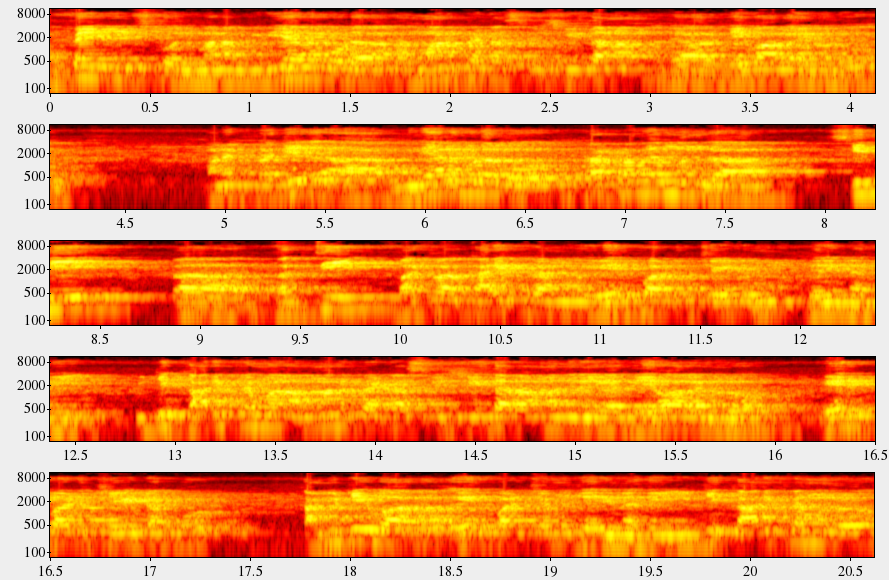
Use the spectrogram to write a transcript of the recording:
ఉపయోగించుకొని మన మిర్యాలగూడ హనుమానపేట శ్రీ సీతారాం దేవాలయంలో మన ప్రదే ఆ, మిర్యాలగూడలో ప్రప్రథమంగా సినీ భక్తి బట్ల కార్యక్రమం ఏర్పాటు చేయడం జరిగినది. ఇటు కార్యక్రమాలు అమ్మనపేట శ్రీ సీతారామాంజనేయ దేవాలయంలో ఏర్పాటు చేయటప్పుడు కమిటీ వారు ఏర్పాటు చేయడం జరిగినది. ఇటు కార్యక్రమంలో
